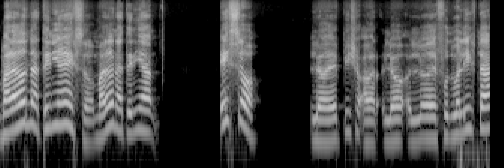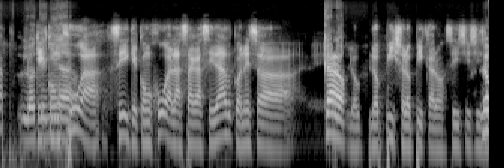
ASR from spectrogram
Maradona tenía eso, Maradona tenía eso Lo de Pillo, a ver, lo, lo de futbolista lo Que tenía. conjuga, sí, que conjuga la sagacidad con esa. Eh, Claro. Lo, lo pillo, lo pícaro. Sí, sí, sí, Lo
